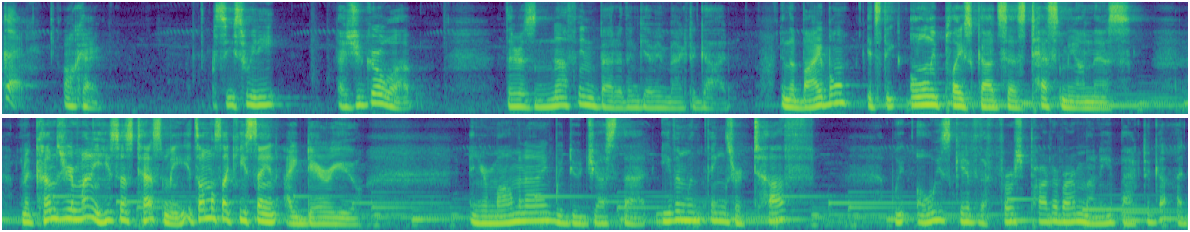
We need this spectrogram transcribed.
good. Okay. See, sweetie, as you grow up, there is nothing better than giving back to God. In the Bible, it's the only place God says, Test me on this. When it comes to your money, He says, Test me. It's almost like He's saying, I dare you. And your mom and I, we do just that. Even when things are tough, we always give the first part of our money back to God.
